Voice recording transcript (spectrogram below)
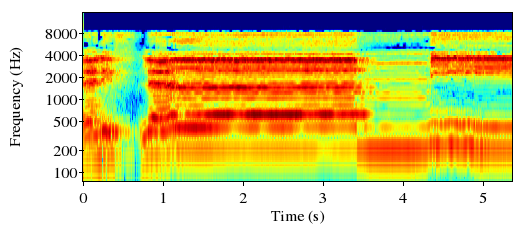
ألف لام ميم.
